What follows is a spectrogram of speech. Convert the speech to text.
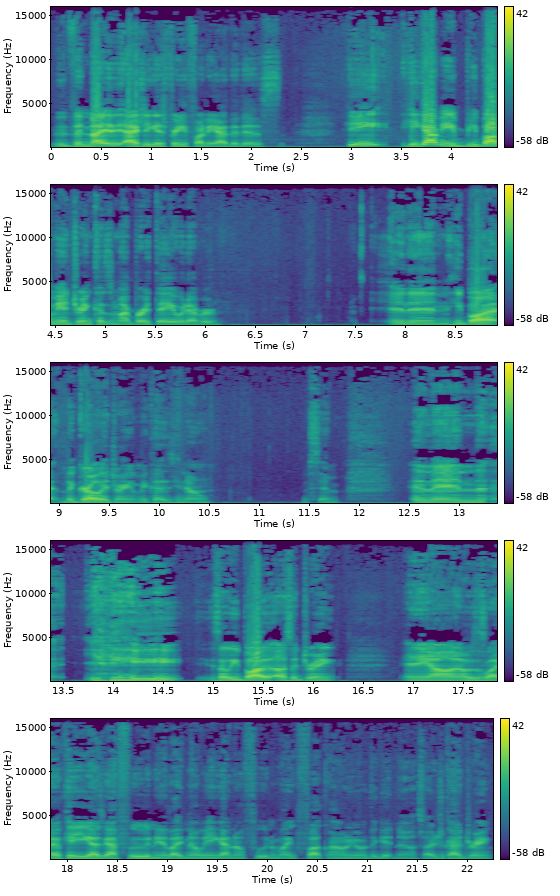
The night actually gets pretty funny after this. He he got me. He bought me a drink because of my birthday or whatever. And then he bought the girl a drink because you know, sim. And then he so he bought us a drink. And you know, I was like, okay, you guys got food? And they're like, no, we ain't got no food. I'm like, fuck, I don't even know what to get now. So I just got a drink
